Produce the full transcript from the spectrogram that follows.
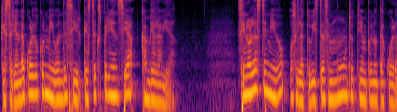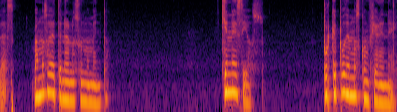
que estarían de acuerdo conmigo en decir que esta experiencia cambia la vida. Si no la has tenido o si la tuviste hace mucho tiempo y no te acuerdas, vamos a detenernos un momento. ¿Quién es Dios? ¿Por qué podemos confiar en Él?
